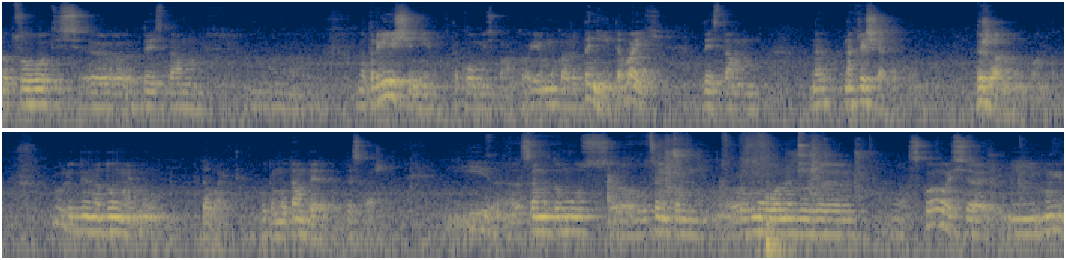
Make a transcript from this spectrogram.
обслуговуватись е, десь там е, на Троєщині в такомусь банку, а йому кажуть, та ні, давай десь там на, Хрещатику, державному банку. Ну, людина думає, ну давайте, будемо там, де, де скажуть. І саме тому з Луценком розмова не дуже склалася, і ми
